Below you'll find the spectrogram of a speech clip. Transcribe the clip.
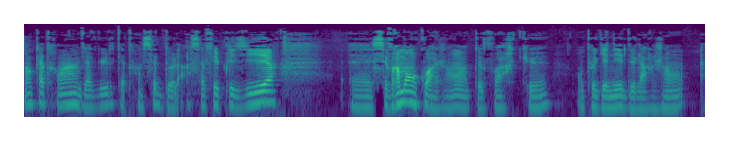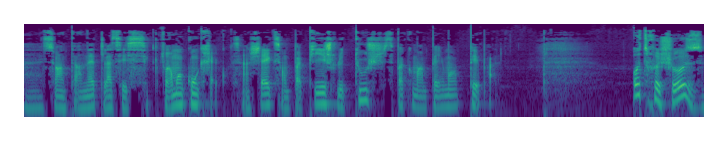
180,87 dollars. Ça fait plaisir. c'est vraiment encourageant de voir que on peut gagner de l'argent euh, sur Internet. Là, c'est vraiment concret. C'est un chèque, c'est en papier, je le touche, c'est pas comme un paiement PayPal. Autre chose,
